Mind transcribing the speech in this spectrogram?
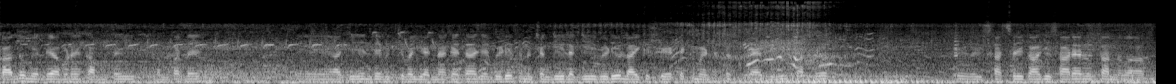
ਕੱਲ੍ਹ ਨੂੰ ਮਿਲਦੇ ਹਾਂ ਆਪਣੇ ਕੰਮ ਤੇ ਹੀ ਨੰਬਰ ਤੇ। ਤੇ ਅੱਜ ਦੇ ਦਿਨ ਦੇ ਵਿੱਚ ਬਾਈ ਇੰਨਾ ਕਹਿੰਦਾ ਜੇ ਵੀਡੀਓ ਤੁਹਾਨੂੰ ਚੰਗੀ ਲੱਗੀ, ਵੀਡੀਓ ਲਾਈਕ, ਸ਼ੇਅਰ ਤੇ ਕਮੈਂਟ ਸਬਸਕ੍ਰਾਈਬ ਜ਼ਰੂਰ ਕਰ ਦਿਓ। ਤੇ ਬਾਈ ਸਤਿ ਸ੍ਰੀ ਅਕਾਲ ਜੀ ਸਾਰਿਆਂ ਨੂੰ, ਧੰਨਵਾਦ।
